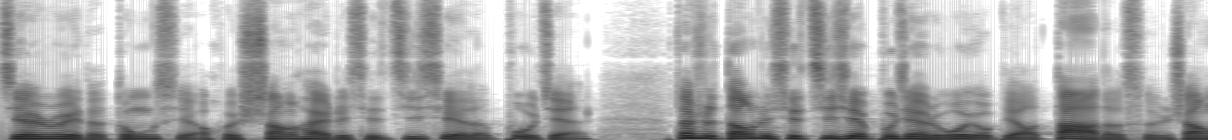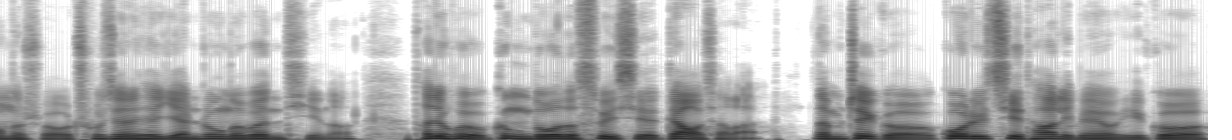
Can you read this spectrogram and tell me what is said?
尖锐的东西啊，会伤害这些机械的部件。但是，当这些机械部件如果有比较大的损伤的时候，出现一些严重的问题呢，它就会有更多的碎屑掉下来。那么，这个过滤器它里面有一个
